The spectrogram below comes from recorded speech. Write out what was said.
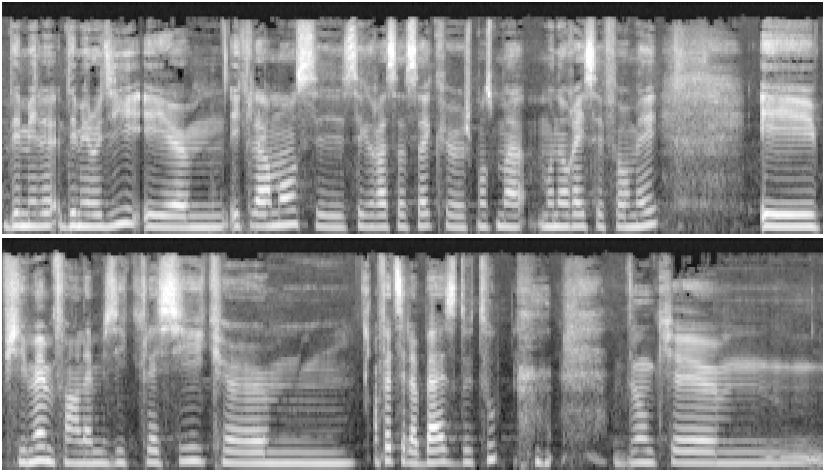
des, mélo- des mélodies. Et, euh, et clairement, c'est c'est grâce à ça que je pense que ma, mon oreille s'est formée. Et puis même, enfin, la musique classique, euh, en fait, c'est la base de tout. Donc, euh,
